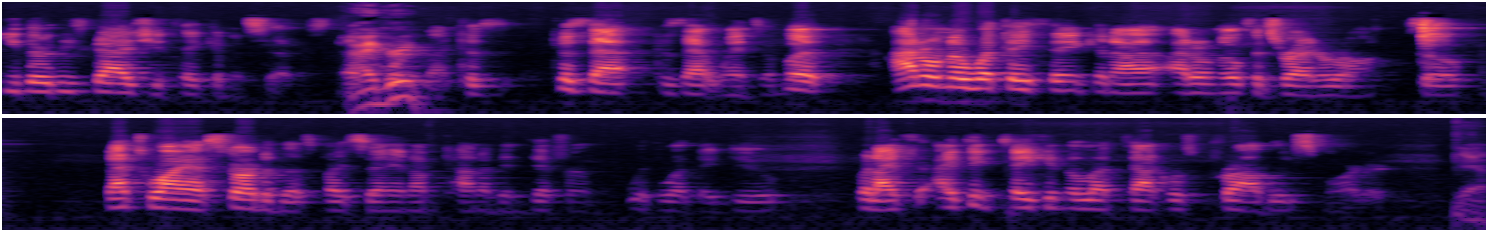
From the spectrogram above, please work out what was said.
either of these guys, you take them at six. I agree. because because that because that wins it. But I don't know what they think, and I, I don't know if it's right or wrong. So that's why I started this by saying I'm kind of indifferent with what they do. But I, th- I think taking the left tackle is probably smarter. Yeah.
